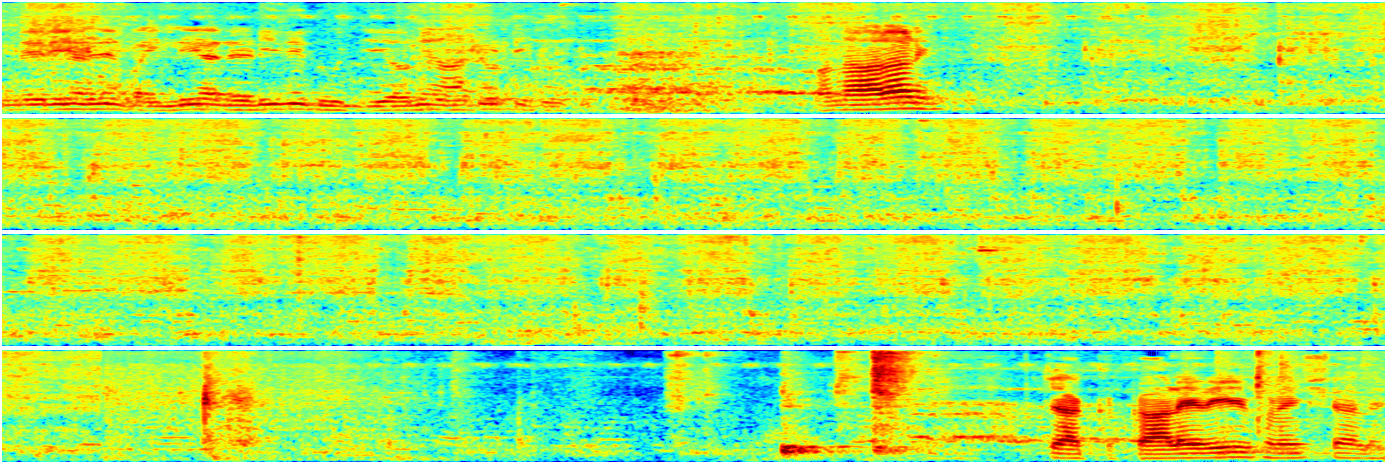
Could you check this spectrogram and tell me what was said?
ਮੇਰੀ ਹਜੇ ਪਹਿਲੀ ਆ ਡੈਡੀ ਦੀ ਦੂਜੀ ਆ ਉਹਨੇ ਆ ਝੋਟੀ ਚੋਟੀ ਉਹ ਨਾਲ ਵਾਲੀ। ਚੱਕ ਕਾਲੇ ਦੀ ਫਿਨਿਸ਼ ਵਾਲੇ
